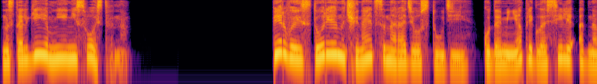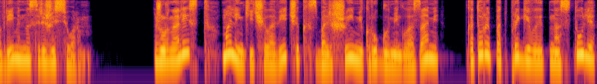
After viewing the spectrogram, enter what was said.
Ностальгия мне не свойственна. Первая история начинается на радиостудии, куда меня пригласили одновременно с режиссером. Журналист — маленький человечек с большими круглыми глазами, который подпрыгивает на стуле,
